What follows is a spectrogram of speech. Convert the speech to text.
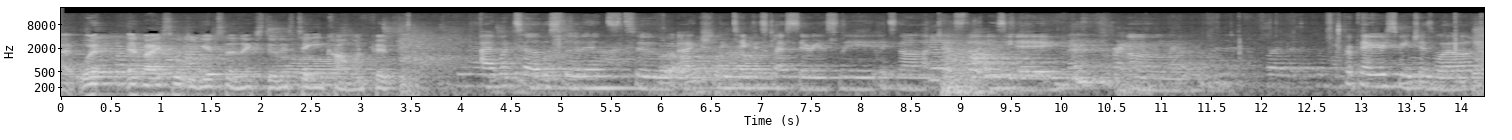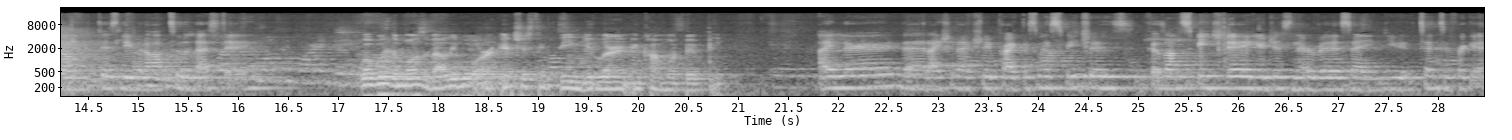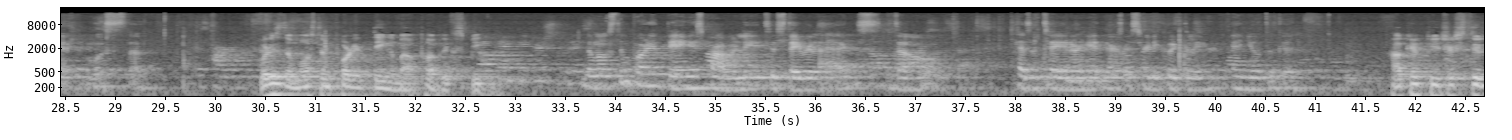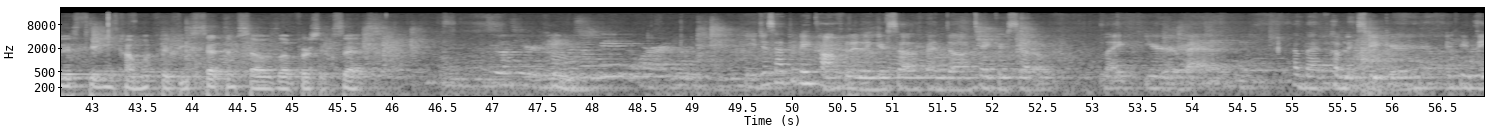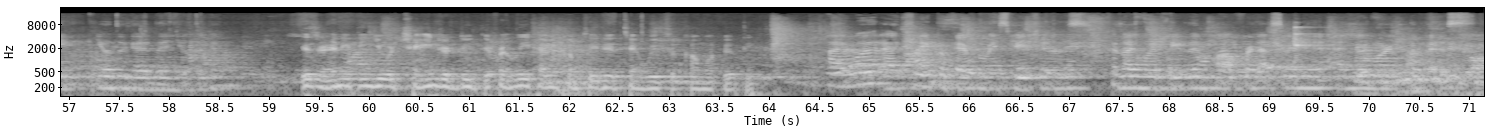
Alright, what advice would you give to the next students taking COMM 150? I would tell the students to actually take this class seriously. It's not just an easy A. Um, prepare your speech as well. Don't just leave it off to the last day. What was the most valuable or interesting thing you learned in COMM 150? I learned that I should actually practice my speeches because on speech day you're just nervous and you tend to forget most stuff. What is the most important thing about public speaking? The most important thing is probably to stay relaxed. Don't hesitate or get nervous really quickly and you'll do good. How can future students taking COMM 150 set themselves up for success? Hmm. You just have to be confident in yourself and don't take yourself like you're a bad, a bad public speaker. If you think you'll do good, then you'll do good. Is there anything you would change or do differently having completed 10 weeks of COMM 150? I would actually prepare for my speeches because I would leave them off for last and the best quality.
